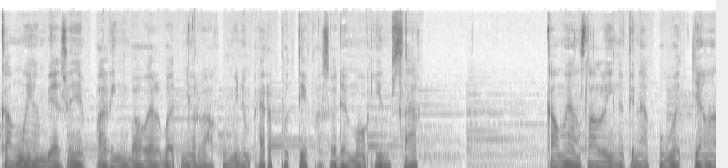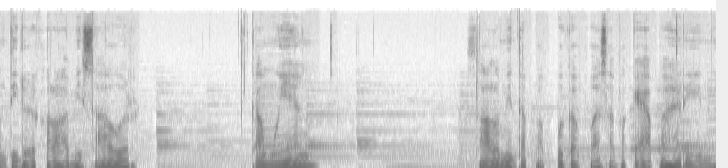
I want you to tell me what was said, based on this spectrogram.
Kamu yang biasanya paling bawel buat nyuruh aku minum air putih pas udah mau imsak. Kamu yang selalu ingetin aku buat jangan tidur kalau habis sahur. Kamu yang selalu minta pap buka puasa pakai apa hari ini.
